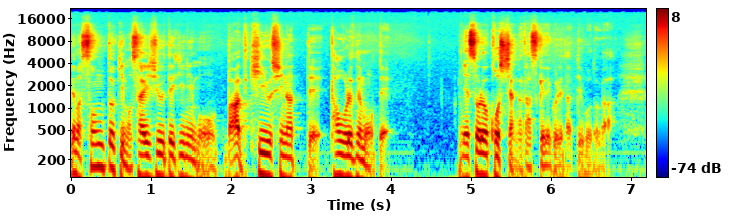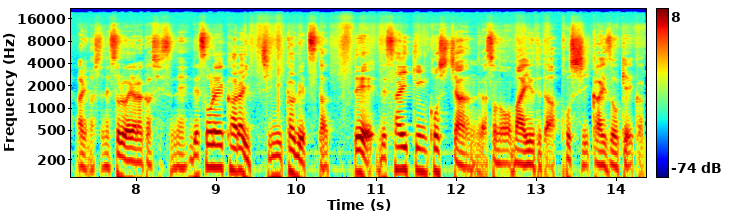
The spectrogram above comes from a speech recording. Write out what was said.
でまあその時も最終的にもうバーンって気失って倒れてもうて。でそれをコシちゃんが助けてくれたっていうことがありましたね。それはやらかしですね。でそれから12ヶ月経ってで最近コシちゃんがその前言ってたコシ改造計画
